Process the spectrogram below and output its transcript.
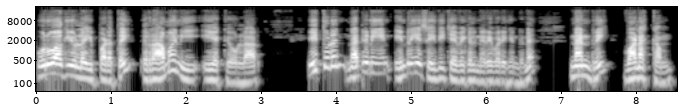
உருவாகியுள்ள இப்படத்தை ரமணி இயக்கியுள்ளார். இத்துடன் நட்டினியின் இன்றைய செய்தி சேவைகள் நிறைவடைகின்றன. நன்றி வணக்கம்.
